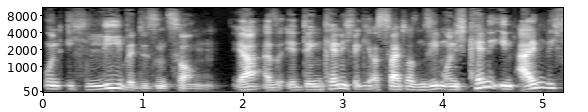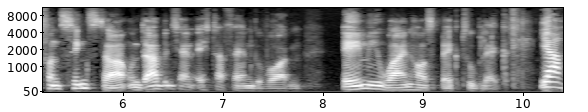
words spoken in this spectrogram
und ich liebe diesen Song. Ja, also den kenne ich wirklich aus 2007 und ich kenne ihn eigentlich von Singstar und da bin ich ein echter Fan geworden. Amy Winehouse Back to Black. Ja.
